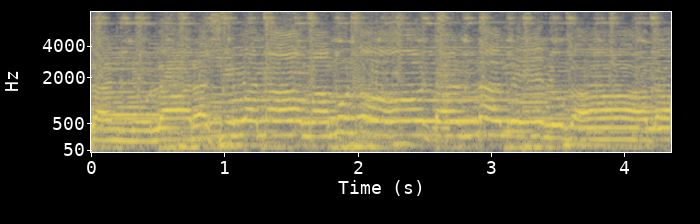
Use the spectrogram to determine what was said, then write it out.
ధన్యులార శివనామమునో టన్న మేలుగాదా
